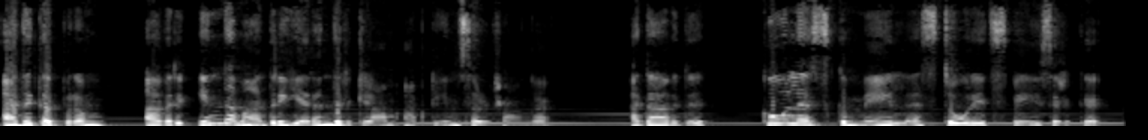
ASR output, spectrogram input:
அதுக்கப்புறம் அவர் இந்த மாதிரி இறந்திருக்கலாம் அப்படின்னு சொல்றாங்க. அதாவது கூலர்ஸ்க்கு மேல ஸ்டோரேஜ் ஸ்பேஸ் இருக்கு.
